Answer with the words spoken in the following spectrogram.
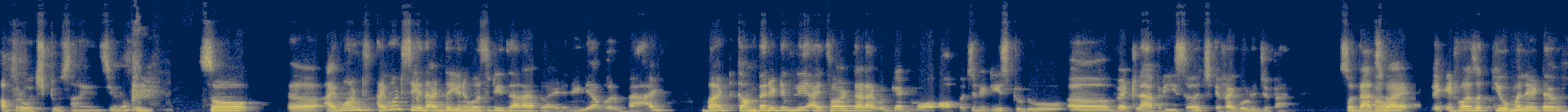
approach to science. You know, so uh, I won't I won't say that the universities that I applied in India were bad, but comparatively, I thought that I would get more opportunities to do uh, wet lab research if I go to Japan. So that's Oh. why like it was a cumulative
